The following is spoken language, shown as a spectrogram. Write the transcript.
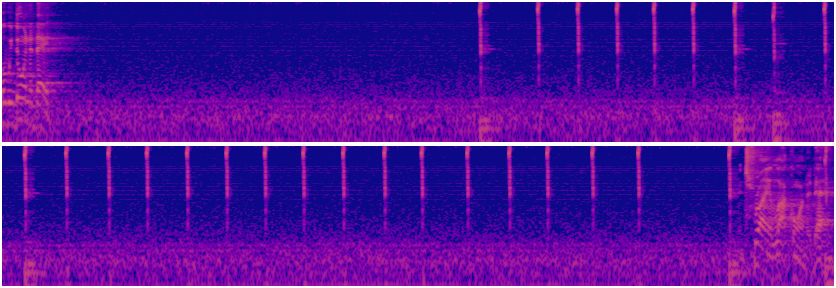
What we doing today? Try and lock on to that.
